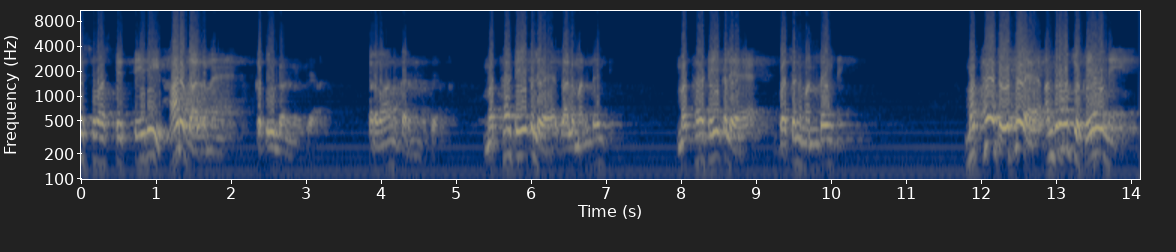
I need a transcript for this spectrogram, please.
ਇਸ ਵਾਸਤੇ ਤੇਰੀ ਹਰ ਗੱਲ ਮੈਂ ਕਬੂਲਣ ਨੂੰ ਤਿਆਰ ਪ੍ਰਵਾਨ ਕਰਨ ਨੂੰ ਤਿਆਰ ਮੱਥਾ ਟੇਕ ਲਿਆ, ਗੱਲ ਮੰਨ ਲਈ। ਮੱਥਾ ਟੇਕ ਲਿਆ, ਬਚਨ ਮੰਨਦਾ ਹੀ ਨਹੀਂ ਮੱਥਾ ਟੇਕਿਆ ਅੰਦਰੋਂ ਝੁਕਿਆ ਹੀ ਨੇ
